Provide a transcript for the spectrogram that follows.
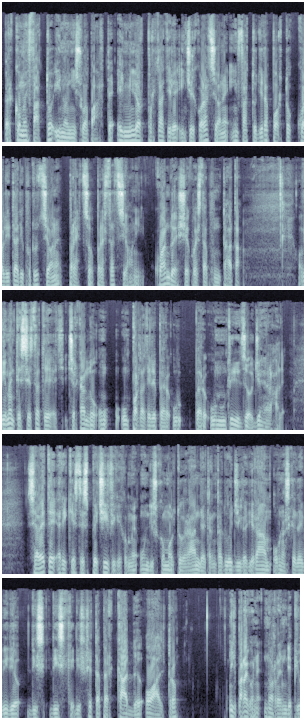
Per come è fatto in ogni sua parte, è il miglior portatile in circolazione in fatto di rapporto qualità di produzione, prezzo, prestazioni, quando esce questa puntata. Ovviamente se state cercando un, un portatile per, per un utilizzo generale. Se avete richieste specifiche come un disco molto grande, 32 GB di RAM o una scheda video dis- dis- discreta per CAD o altro, il paragone non rende più,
